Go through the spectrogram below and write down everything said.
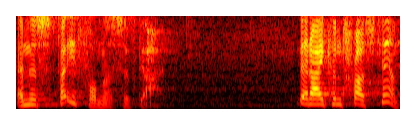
and this faithfulness of God. That I can trust Him.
